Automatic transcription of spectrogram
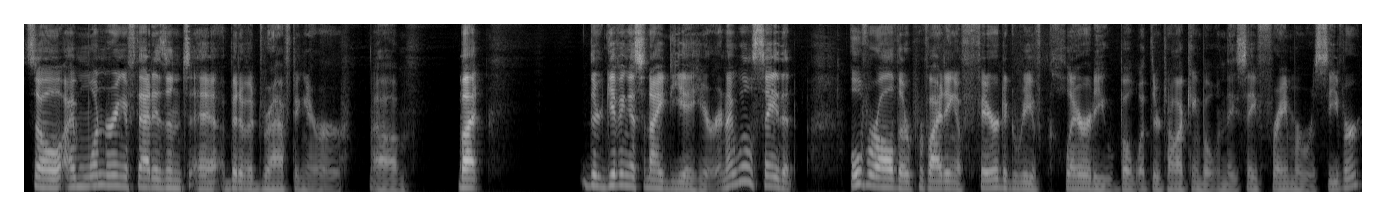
So I'm wondering if that isn't a, a bit of a drafting error. Um, but they're giving us an idea here. And I will say that overall, they're providing a fair degree of clarity about what they're talking about when they say frame or receiver,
